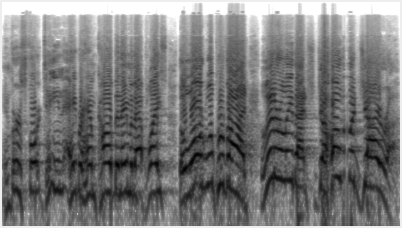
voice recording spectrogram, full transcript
In verse 14, Abraham called the name of that place, the Lord will provide. Literally, that's Jehovah Jireh.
